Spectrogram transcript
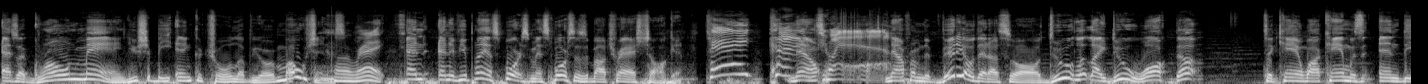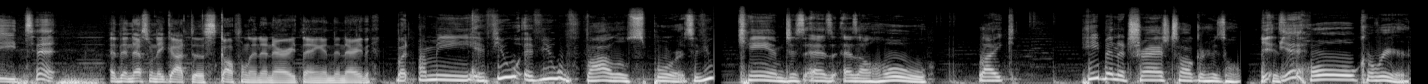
as a grown man, you should be in control of your emotions. Correct. And and if you're playing sports, man, sports is about trash talking. Hey, Now, now from the video that I saw, dude looked like dude walked up to Cam while Cam was in the tent, and then that's when they got the scuffling and everything, and then everything. But I mean, if you if you follow sports, if you Cam just as as a whole, like he been a trash talker his whole Y- his yeah. whole career.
